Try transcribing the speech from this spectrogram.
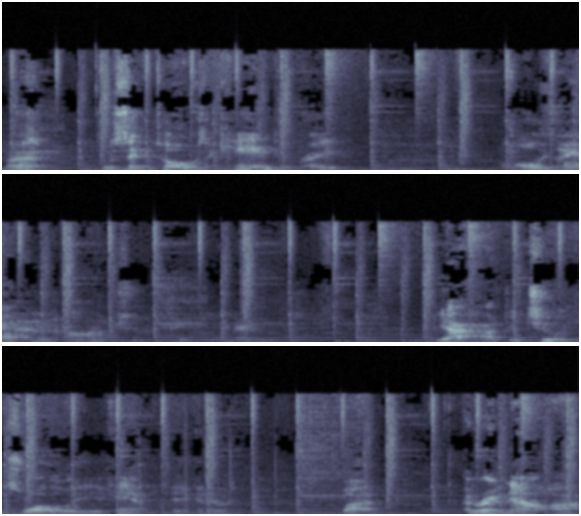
But it was Saint Toe. It was a candy, right? A lollipop. so you had an option of taking it out. yeah, if you chew it and swallow it, you can't take it out. But uh, right now, uh,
